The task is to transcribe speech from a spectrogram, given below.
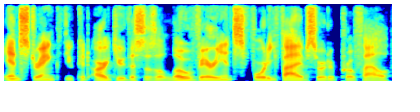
and strength. You could argue this is a low variance 45 sort of profile,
